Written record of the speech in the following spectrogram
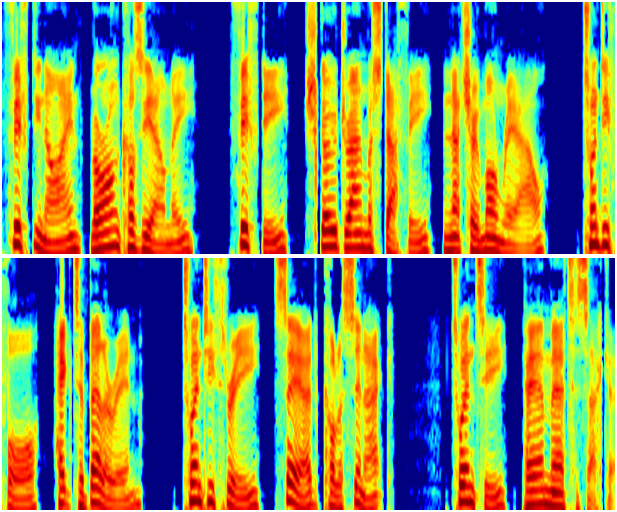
59 Laurent Koscielny, 50 Shkodran Mustafi, Nacho Monreal, 24 Hector Bellerin, 23 Sead Kolasinac, 20 Per Mertesacker.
